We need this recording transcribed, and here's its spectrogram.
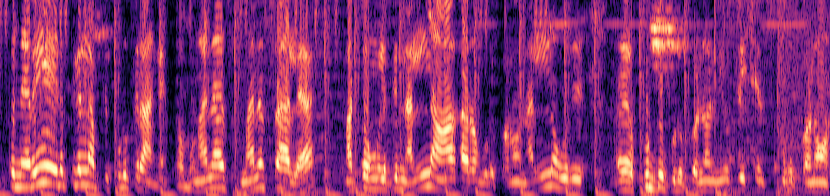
இப்ப நிறைய இடத்துல அப்படி கொடுக்குறாங்க ஆமா. மனசு மனசால மத்தவங்களுக்கு நல்ல ஆகாரம் கொடுக்கணும் நல்ல ஒரு ஃபுட்டு கொடுக்கணும் நியூட்ரிஷன்ஸ் கொடுக்கணும்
